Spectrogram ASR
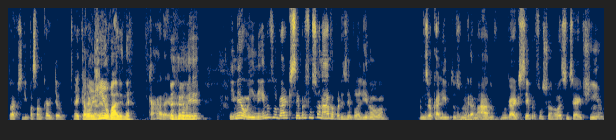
pra conseguir passar um cartão. É que é longinho, vale, né? Cara, é um rolê. e, meu, e nem nos lugares que sempre funcionava, por exemplo, ali no, nos eucaliptos, no gramado, um lugar que sempre funcionou assim certinho.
